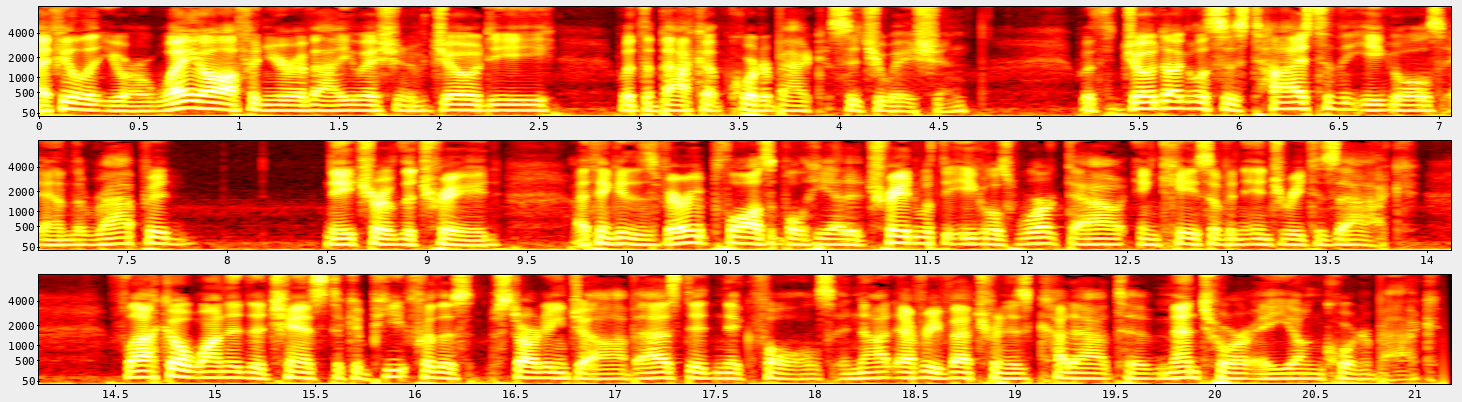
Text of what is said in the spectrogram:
I feel that you are way off in your evaluation of Joe D with the backup quarterback situation. With Joe Douglas's ties to the Eagles and the rapid nature of the trade, I think it is very plausible he had a trade with the Eagles worked out in case of an injury to Zach. Flacco wanted a chance to compete for the starting job, as did Nick Foles, and not every veteran is cut out to mentor a young quarterback.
